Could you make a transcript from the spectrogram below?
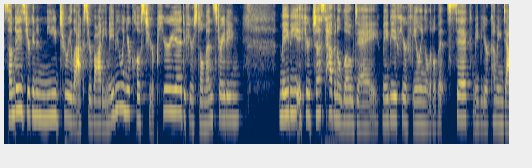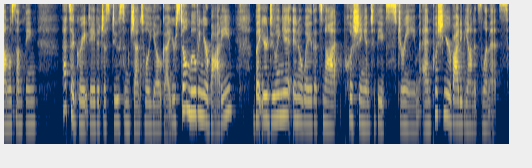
Some days you're going to need to relax your body. Maybe when you're close to your period, if you're still menstruating. Maybe if you're just having a low day. Maybe if you're feeling a little bit sick. Maybe you're coming down with something. That's a great day to just do some gentle yoga. You're still moving your body, but you're doing it in a way that's not pushing into the extreme and pushing your body beyond its limits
